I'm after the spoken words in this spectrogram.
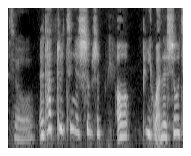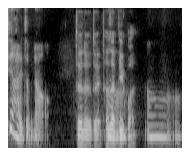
就哎，他最近是不是呃闭馆在修建还是怎么样？对对对，他在闭馆。嗯，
